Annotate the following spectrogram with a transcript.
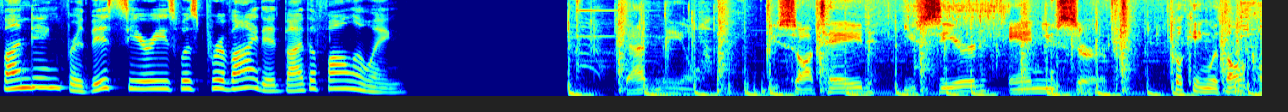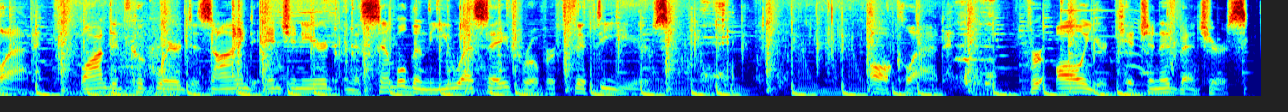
Funding for this series was provided by the following. That meal. You sauteed, you seared, and you served. Cooking with All-Clad. Bonded cookware designed, engineered, and assembled in the USA for over 50 years. All-Clad. For all your kitchen adventures.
